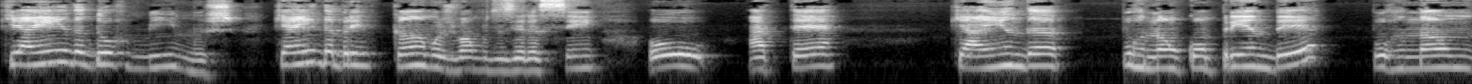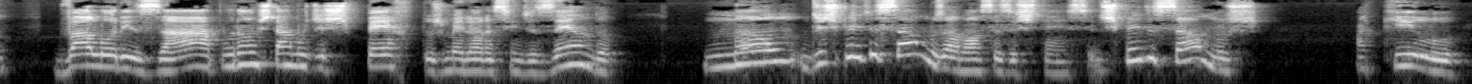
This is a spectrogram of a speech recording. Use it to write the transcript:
que ainda dormimos, que ainda brincamos, vamos dizer assim, ou até que ainda por não compreender, por não valorizar, por não estarmos despertos, melhor assim dizendo, não desperdiçamos a nossa existência, desperdiçamos aquilo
